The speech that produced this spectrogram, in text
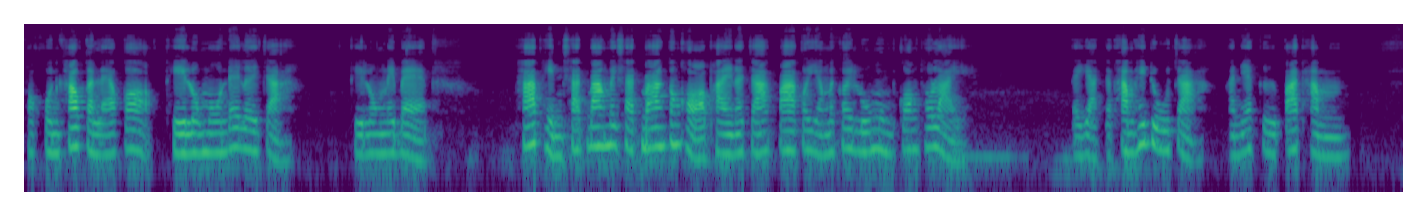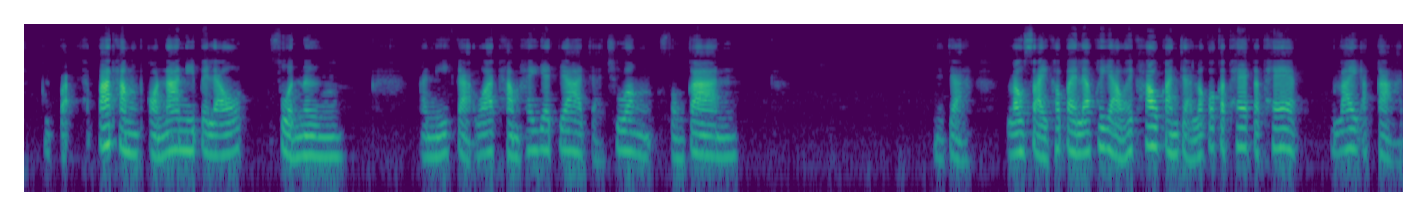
พอคนเข้ากันแล้วก็เทลงโมนได้เลยจ้ะ เทลงในแบบ ภาพเห็นชัดบ้างไม่ชัดบ้างต้องขออภัยนะจ๊ะ ป้าก็ยังไม่ค่อยรู้มุมกล้องเท่าไหร่ แต่อยากจะทำให้ดูจ้ะอันนี้คือป้าทำป้าป้าทำก่อนหน้านี้ไปแล้วส่วนหนึ่ง อันนี้กะว่าทำให้ญาติญาติจากช่วงสงการเนี่ยจ้ะเราใส่เข้าไปแล้วเขย่าให้เข้ากันจ้ะแล้วก็กระแทกกระแทกไล่อากาศ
